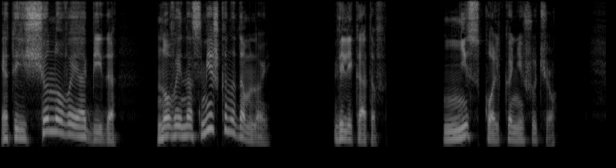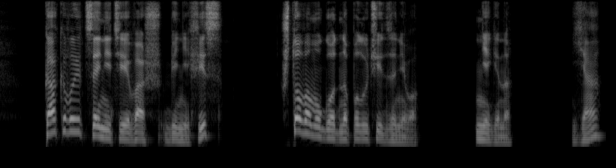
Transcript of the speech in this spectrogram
Это еще новая обида, новая насмешка надо мной? Великатов. Нисколько не шучу. Как вы цените ваш бенефис? Что вам угодно получить за него? Негина. Я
